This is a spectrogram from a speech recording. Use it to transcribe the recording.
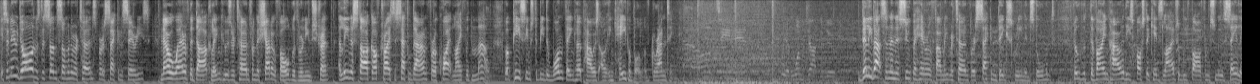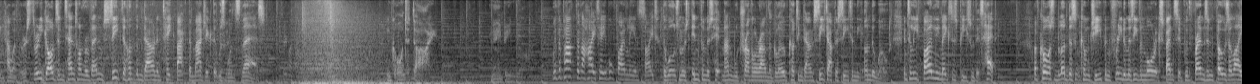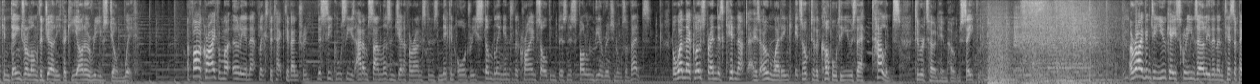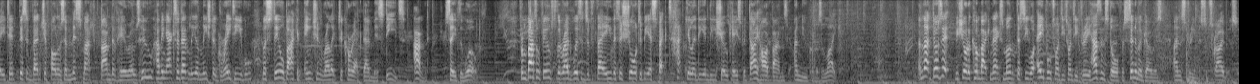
It's a new dawn as the Sun Summoner returns for a second series. Now aware of the Darkling, who has returned from the Shadowfold with renewed strength, Alina Starkov tries to settle down for a quiet life with Mal, but peace seems to be the one thing her powers are incapable of granting. We have one job to do. Billy Batson and his superhero family return for a second big screen installment. Filled with divine power, these foster kids' lives will be far from smooth sailing, however, as three gods intent on revenge seek to hunt them down and take back the magic that was once theirs. You're going to die. Maybe not. With the path to the high table finally in sight, the world's most infamous hitman will travel around the globe cutting down seat after seat in the underworld until he finally makes his peace with its head. Of course, blood doesn't come cheap and freedom is even more expensive, with friends and foes alike in danger along the journey for Keanu Reeves' John Wick. A far cry from our earlier Netflix detective entry, this sequel sees Adam Sandler's and Jennifer Aniston's Nick and Audrey stumbling into the crime solving business following the original's events. But when their close friend is kidnapped at his own wedding, it's up to the couple to use their talents to return him home safely. Arriving to UK screens earlier than anticipated, this adventure follows a mismatched band of heroes who, having accidentally unleashed a great evil, must steal back an ancient relic to correct their misdeeds and save the world. From battlefields to the Red Wizards of Thay, this is sure to be a spectacular D&D showcase for die-hard fans and newcomers alike. And that does it. Be sure to come back next month to see what April 2023 has in store for cinema goers and streamer subscribers.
